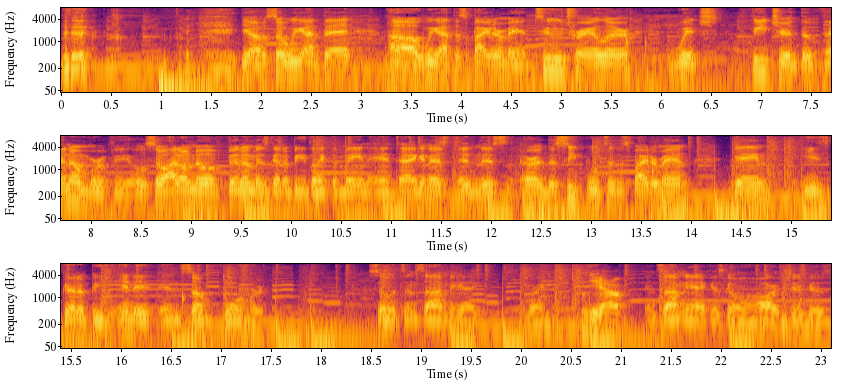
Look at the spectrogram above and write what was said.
Yo, so we got that. Uh, we got the Spider-Man 2 trailer, which featured the Venom reveal. So I don't know if Venom is gonna be like the main antagonist in this or the sequel to the Spider-Man game. He's gonna be in it in some form or so it's Insomniac, right? Yeah. Insomniac is going hard too because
